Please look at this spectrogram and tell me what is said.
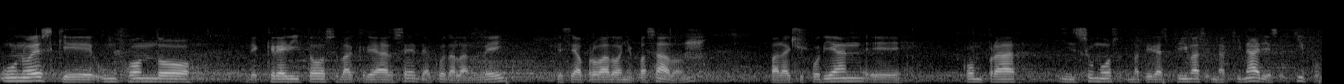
Uno es que un fondo de créditos va a crearse de acuerdo a la ley que se ha aprobado año pasado, para que podían eh, comprar insumos, materias primas, maquinarias, equipos,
